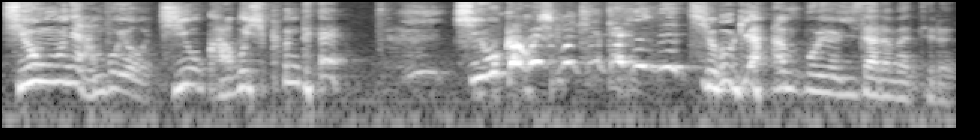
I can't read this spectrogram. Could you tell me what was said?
지옥 문이 안 보여. 지옥 가고 싶은데. 지옥 가고 싶어 죽겠는데. 지옥이 안 보여 이 사람한테는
